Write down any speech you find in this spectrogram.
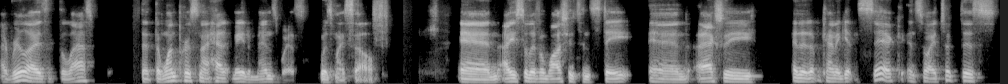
I realized that the last that the one person I hadn't made amends with was myself. And I used to live in Washington State, and I actually ended up kind of getting sick. And so I took this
